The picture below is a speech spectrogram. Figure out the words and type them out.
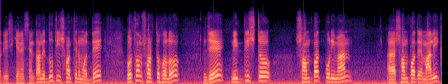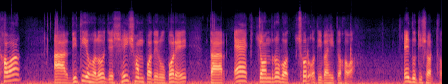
আদেশ কিনেছেন। তাহলে দুটি শর্তের মধ্যে প্রথম শর্ত হলো যে, নির্দিষ্ট সম্পদ পরিমাণ সম্পদের মালিক হওয়া আর দ্বিতীয় হলো যে সেই সম্পদের উপরে তার এক চন্দ্র বৎসর অতিবাহিত হওয়া। এই দুটি শর্ত।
